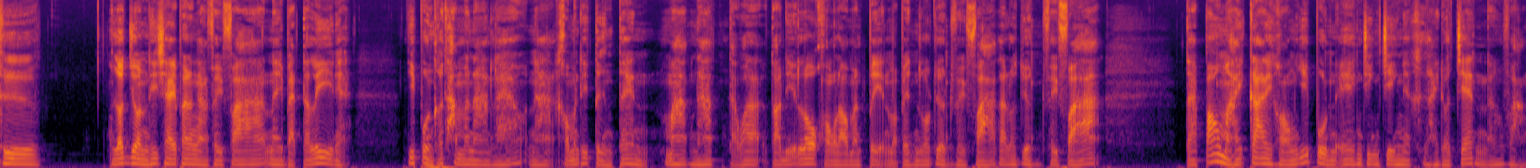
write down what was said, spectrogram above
คือรถยนต์ที่ใช้พลังงานไฟฟ้าในแบตเตอรี่เนี่ยญี่ปุ่นเขาทำมานานแล้วนะฮะเขาไม่ได้ตื่นเต้นมากนัก แต่ว่าตอนนี้โลกของเรามันเปลี่ยนมาเป็นรถยนต์ไฟฟ้ากับรถยนต์ไฟฟ้า แต่เป้าหมายไกลของญี่ปุ่นเองจริงๆเนี่ยคือไฮโดรเจนนะทุกฝัง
